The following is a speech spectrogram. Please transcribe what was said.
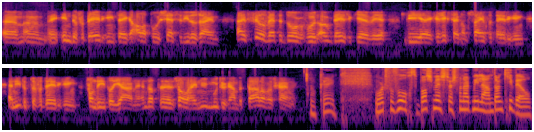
um, um, in de verdediging tegen alle processen die er zijn. Hij heeft veel wetten doorgevoerd, ook deze keer weer, die uh, gericht zijn op zijn verdediging en niet op de verdediging van de Italianen. En dat uh, zal hij nu moeten gaan betalen waarschijnlijk. Oké. Wordt vervolgd. Bas Mesters vanuit Milaan, dank je wel.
